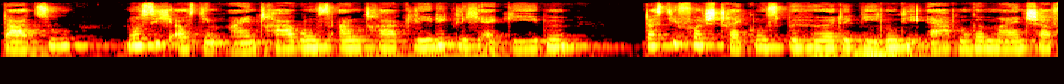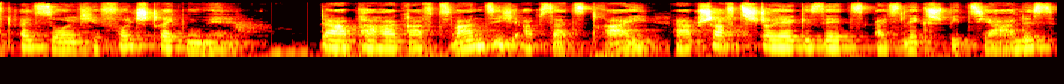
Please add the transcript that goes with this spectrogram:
Dazu muss sich aus dem Eintragungsantrag lediglich ergeben, dass die Vollstreckungsbehörde gegen die Erbengemeinschaft als solche vollstrecken will da § 20 Absatz 3 Erbschaftssteuergesetz als Lex Specialis,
